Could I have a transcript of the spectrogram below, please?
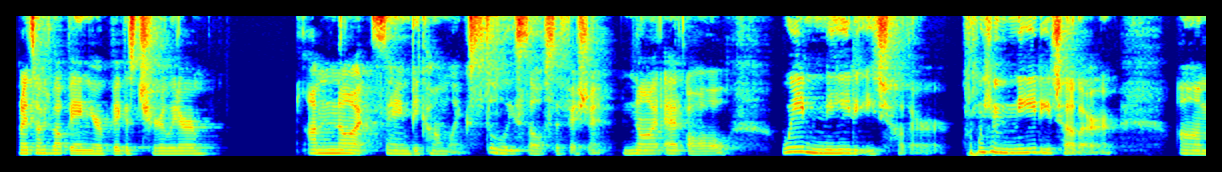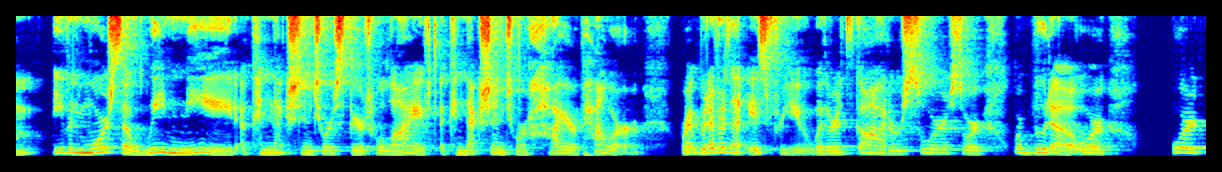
when I talked about being your biggest cheerleader. I'm not saying become like solely self sufficient, not at all. We need each other. We need each other um, even more so, we need a connection to our spiritual life, a connection to our higher power, right? Whatever that is for you, whether it's God or Source or or Buddha or or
